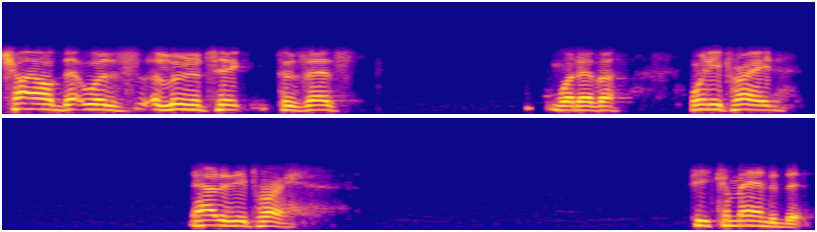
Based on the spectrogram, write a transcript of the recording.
child that was a lunatic, possessed, whatever, when he prayed, how did he pray? He commanded it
